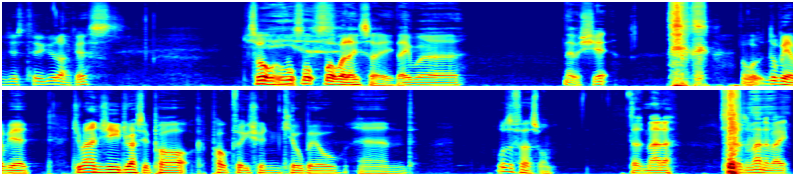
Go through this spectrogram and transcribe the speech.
I'm just too good, I guess. So what, what, what, Jesus. what were they say? They were. They were shit. What did we have? Had Jumanji, Jurassic Park, Pulp Fiction, Kill Bill, and what was the first one? Doesn't matter. Doesn't matter, mate.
